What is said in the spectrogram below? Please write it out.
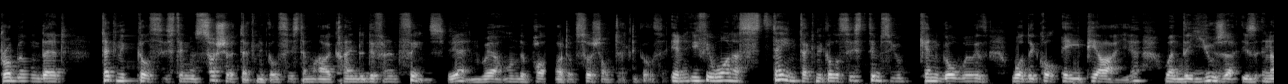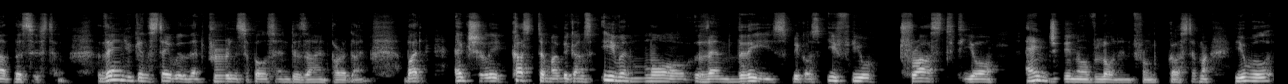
Problem that technical system and social technical system are kind of different things. Yeah, and we are on the part of social technical. And if you want to stay in technical systems, you can go with what they call API, yeah, when the user is another system. Then you can stay with that principles and design paradigm. But actually, customer becomes even more than this because if you trust your engine of learning from customer, you will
